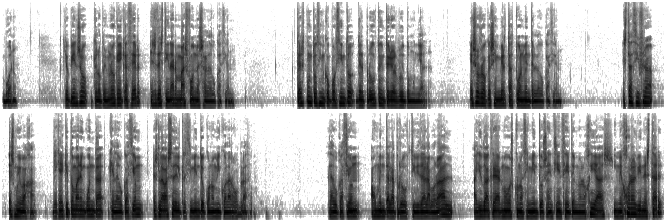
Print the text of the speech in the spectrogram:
Bueno, yo pienso que lo primero que hay que hacer es destinar más fondos a la educación. 3.5% del Producto Interior Bruto Mundial. Eso es lo que se invierte actualmente en la educación. Esta cifra es muy baja, ya que hay que tomar en cuenta que la educación es la base del crecimiento económico a largo plazo. La educación aumenta la productividad laboral, ayuda a crear nuevos conocimientos en ciencia y tecnologías y mejora el bienestar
